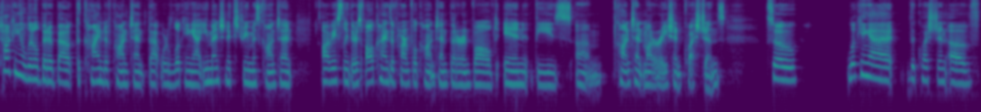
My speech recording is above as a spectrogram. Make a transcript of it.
talking a little bit about the kind of content that we're looking at, you mentioned extremist content. Obviously, there's all kinds of harmful content that are involved in these um, content moderation questions. So, looking at the question of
